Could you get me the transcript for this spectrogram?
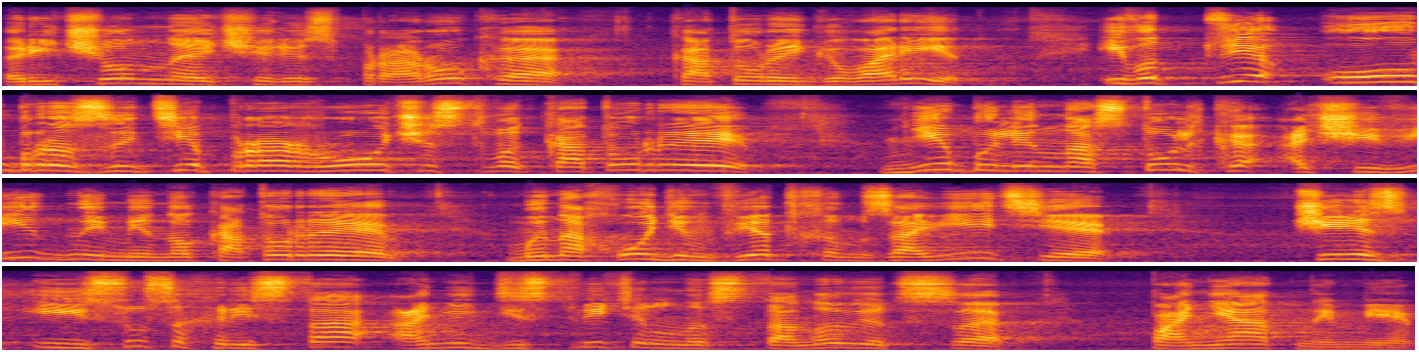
реченное через пророка, который говорит – и вот те образы, те пророчества, которые не были настолько очевидными, но которые мы находим в Ветхом Завете, через Иисуса Христа они действительно становятся понятными,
